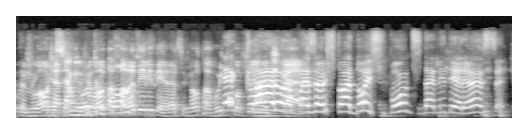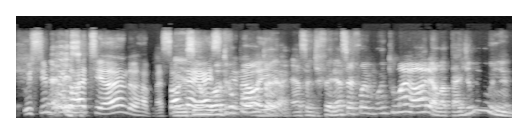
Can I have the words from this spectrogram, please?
O João já está é um o João tá falando em liderança. O João tá muito é confiante. Claro, cara. rapaz, eu estou a dois pontos da liderança. Os times é rateando, rapaz. Só esse ganhar é um outro ponto. Aí, Essa diferença foi muito maior, ela está diminuindo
